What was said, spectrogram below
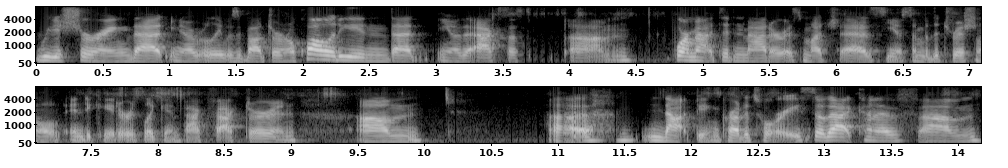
reassuring that you know it really was about journal quality and that you know the access um, format didn't matter as much as you know some of the traditional indicators like impact factor and um, uh, not being predatory. So that kind of um,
